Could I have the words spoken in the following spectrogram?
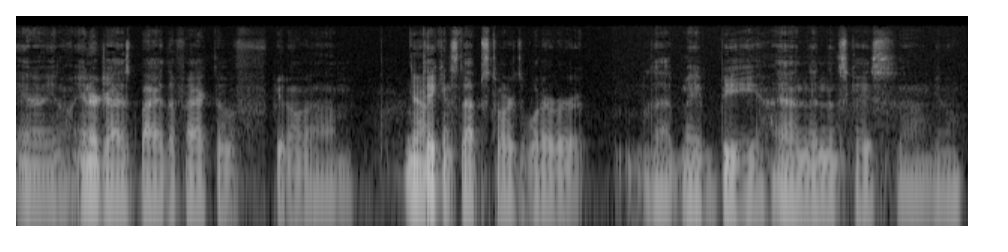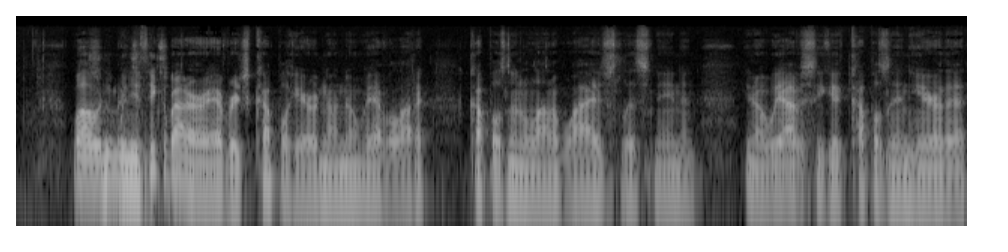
you know, you know, energized by the fact of you know. Um, yeah. taking steps towards whatever that may be, and in this case, uh, you know, well, when, when you think about our average couple here, I know we have a lot of couples and a lot of wives listening, and you know, we obviously get couples in here that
